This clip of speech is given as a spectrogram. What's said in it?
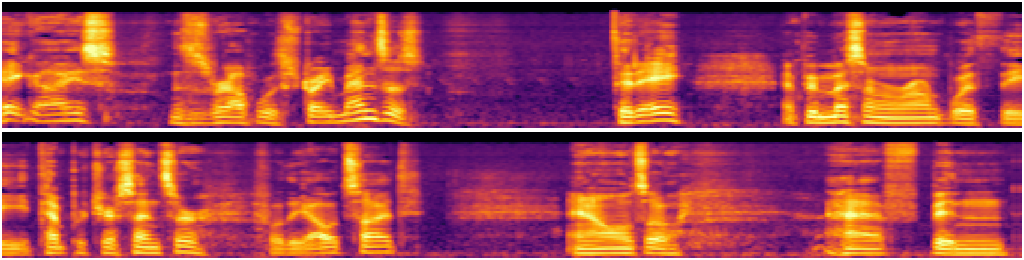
Hey guys, this is Ralph with Stray Benzes. Today I've been messing around with the temperature sensor for the outside and I also have been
